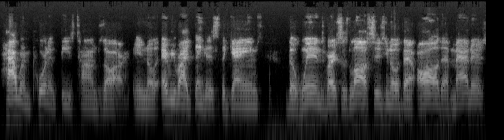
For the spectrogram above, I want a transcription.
how important these times are. You know, everybody thinks it's the games, the wins versus losses, you know, that all that matters.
